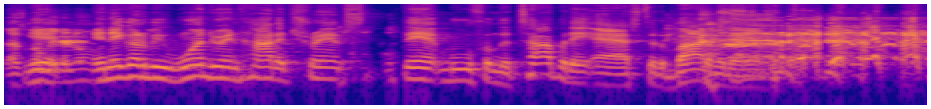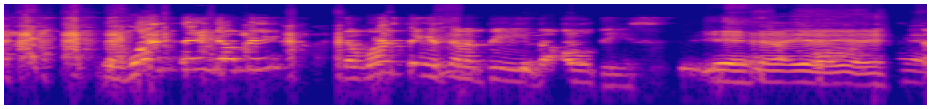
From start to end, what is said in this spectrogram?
That's gonna Yeah, be the norm. and they're gonna be wondering how the tramp stamp moved from the top of their ass to the bottom of their ass. The worst thing gonna be, the worst thing is gonna be the oldies. Yeah, Yeah, yeah, yeah. Yeah.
